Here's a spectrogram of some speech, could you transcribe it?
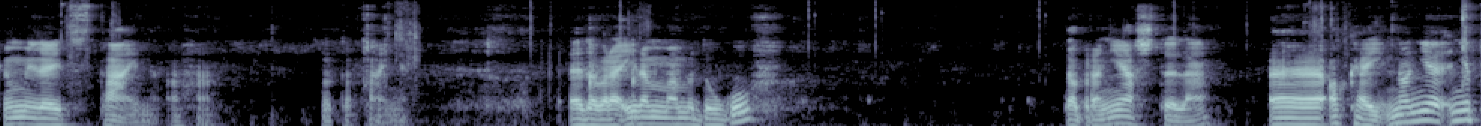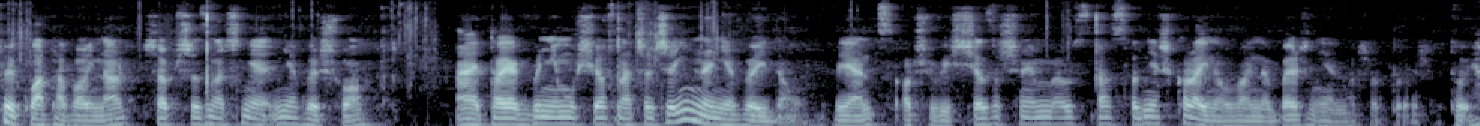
Humiliate Stein. Aha. No to fajnie. E, dobra, ile my mamy długów? Dobra, nie aż tyle. E, Okej, no nie, nie pykła ta wojna. Trzeba przyznać, nie, nie wyszło. Ale to jakby nie musi oznaczać, że inne nie wyjdą. Więc oczywiście zaczniemy uzasadniać kolejną wojnę, bo ja nie no, żartuję, żartuję.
